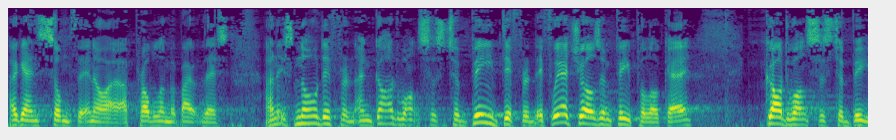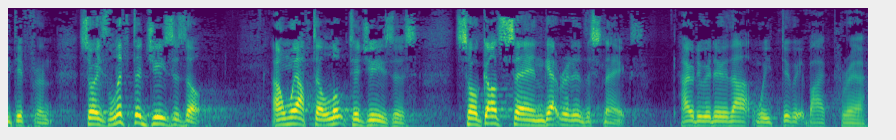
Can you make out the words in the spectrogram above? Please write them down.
against something or a problem about this. And it's no different. And God wants us to be different. If we are chosen people, okay, God wants us to be different. So He's lifted Jesus up. And we have to look to Jesus. So God's saying, get rid of the snakes. How do we do that? We do it by prayer.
